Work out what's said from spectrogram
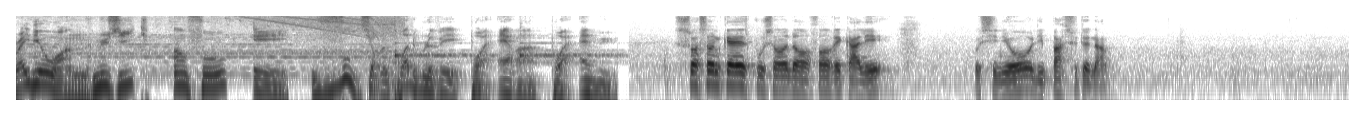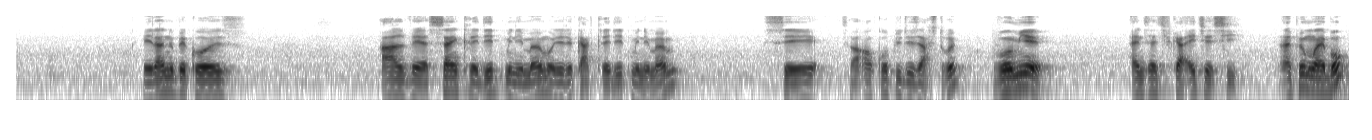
Radio One, musique, info et vous sur le www.r1.mu. 75% d'enfants récalés aux signaux n'est pas soutenable. Et là, nous cause vers 5 crédits minimum au lieu de 4 crédits minimum. C'est encore plus désastreux. Vaut mieux un certificat HSI un peu moins bon,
